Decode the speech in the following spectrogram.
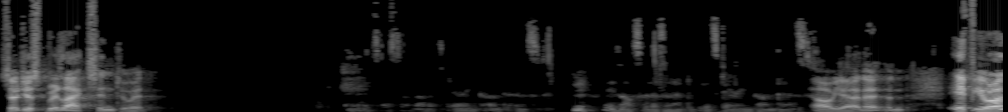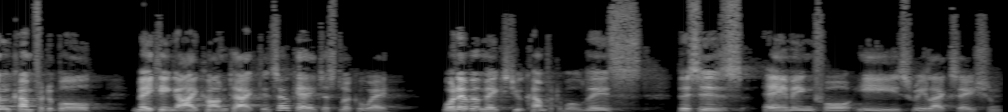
So just relax into it. It's also not a staring contest. Hmm? It also doesn't have to be a staring contest. Oh, yeah. And, and if you're uncomfortable making eye contact, it's okay. Just look away. Whatever makes you comfortable. This, this is aiming for ease, relaxation.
